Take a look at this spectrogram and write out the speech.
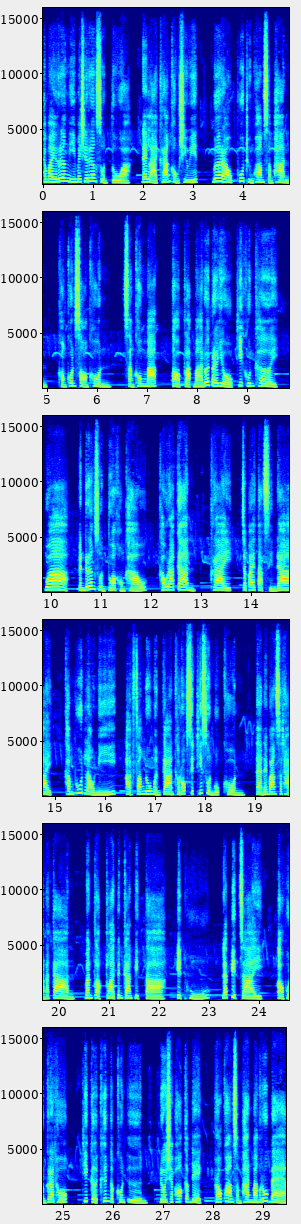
ทำไมเรื่องนี้ไม่ใช่เรื่องส่วนตัว ในหลายครั้งของชีวิต เมื่อเราพูดถึงความสัมพันธ์ของคนสองคน สังคมมัก ตอบกลับมาด้วยประโยคที่คุ้นเคย ว่าเป็นเรื่องส่วนตัวของเขา เขารักกัน ใครจะไปตัดสินได้คำพูดเหล่านี้อาจฟังดูเหมือนการเคารพสิทธิส่วนบุคคล แต่ในบางสถานการณ์ มันกลับกลายเป็นการปิดตา ปิดหู และปิดใจ ต่อผลกระทบที่เกิดขึ้นกับคนอื่น โดยเฉพาะกับเด็ก เพราะความสัมพันธ์บางรูปแบบ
